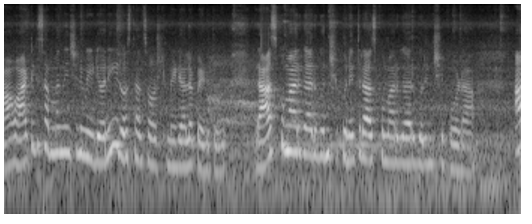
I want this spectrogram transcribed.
ఆ వాటికి సంబంధించిన వీడియోని ఈరోజు తన సోషల్ మీడియాలో పెడుతూ రాజ్ కుమార్ గారి గురించి పునీత్ రాజ్ కుమార్ గారి గురించి కూడా ఆ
